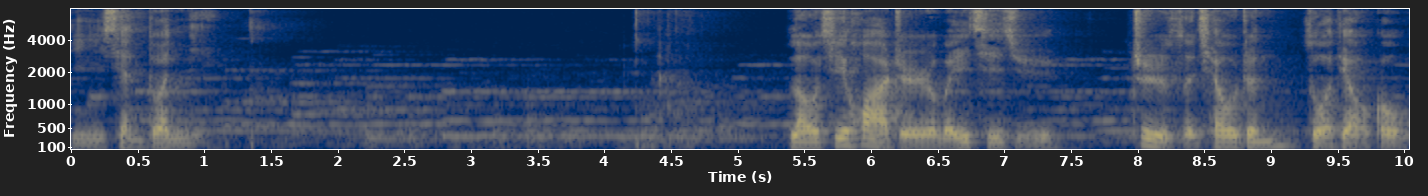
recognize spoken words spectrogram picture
已现端倪。老妻画纸为棋局。稚子敲针作吊钩，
